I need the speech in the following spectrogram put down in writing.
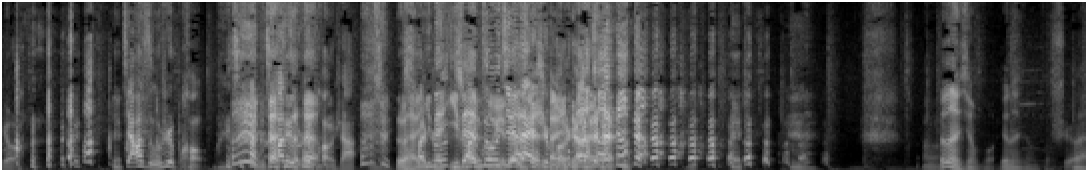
呦，家族是捧，家族是捧杀，对一代一代宗传宗接代是捧杀，真的很幸福，真的很幸福。是对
